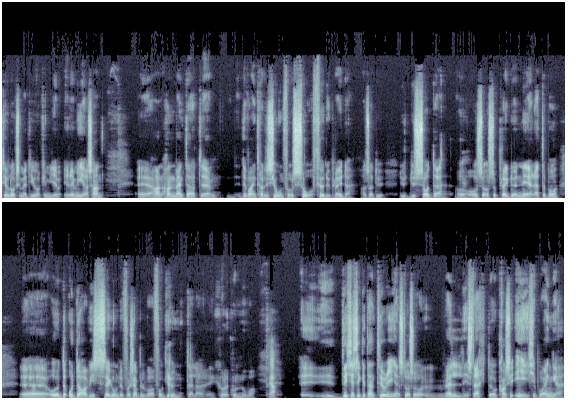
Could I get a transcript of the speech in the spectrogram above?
teolog som heter Joakim Jeremias, han, han, han mente at det var en tradisjon for å så før du pløyde. Altså at du, du, du sådde, og, okay. og, så, og så pløyde du ned etterpå. Eh, og, da- og da viste seg om det f.eks. var for grunt, eller hvor, hvor det nå var. Ja. Det er ikke sikkert den teorien står så veldig sterkt, og kanskje er ikke poenget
